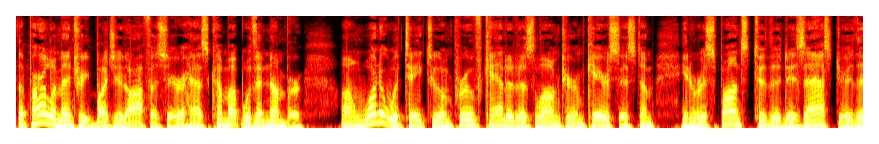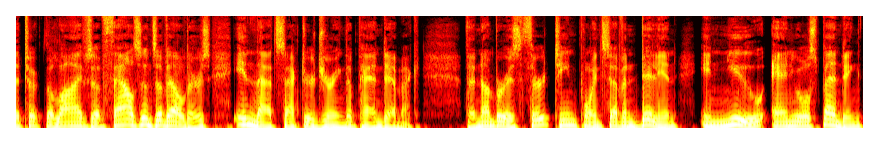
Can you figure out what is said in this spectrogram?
The Parliamentary Budget Officer has come up with a number on what it would take to improve Canada's long term care system in response to the disaster that took the lives of thousands of elders in that sector during the pandemic. The number is 13.7 billion in new annual spending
